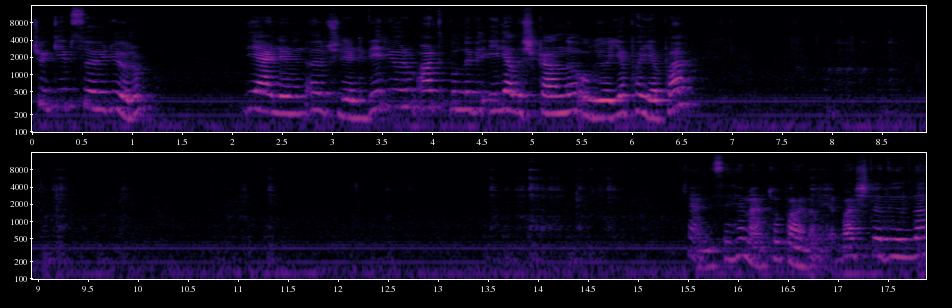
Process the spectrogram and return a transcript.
Çünkü hep söylüyorum. Diğerlerinin ölçülerini veriyorum. Artık bunda bir el alışkanlığı oluyor yapa yapa. Kendisi hemen toparlamaya başladığında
